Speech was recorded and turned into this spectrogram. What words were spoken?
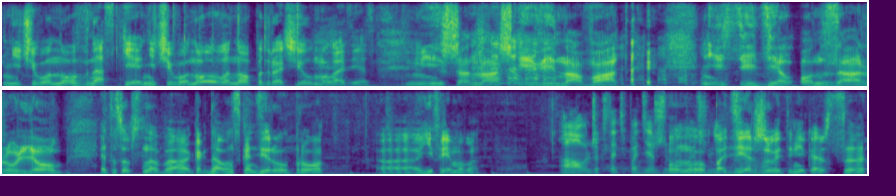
Ничего нового в носке, ничего нового, но подрочил, молодец. Миша наш не виноват. Не сидел он за рулем. Это, собственно, а, когда он скандировал про а, Ефремова. А, он же, кстати, поддерживает. Он его поддерживает, и мне кажется,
